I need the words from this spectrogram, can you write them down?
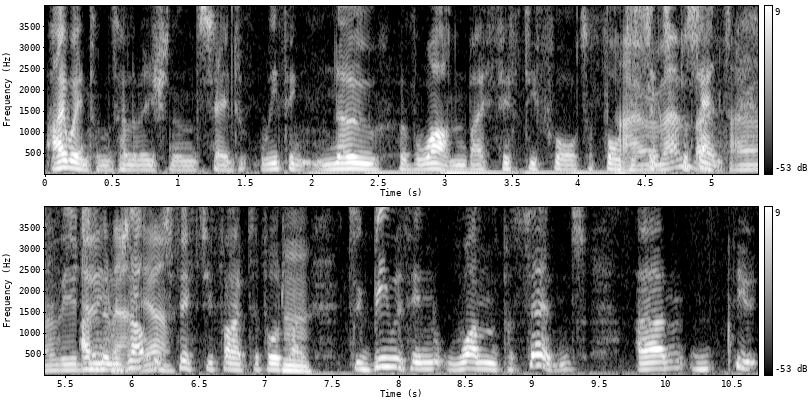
I went on the television and said we think no have won by 54 to 46 percent, I remember you and doing the that, result yeah. was 55 to 45. To be within one percent. Um, you-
